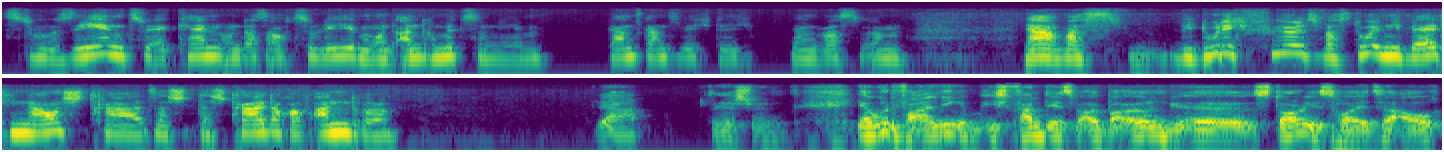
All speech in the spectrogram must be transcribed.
zu sehen, zu erkennen und das auch zu leben und andere mitzunehmen. Ganz, ganz wichtig. Denn was, ähm, ja, was, wie du dich fühlst, was du in die Welt hinausstrahlst, das, das strahlt auch auf andere. Ja, sehr schön. Ja gut, vor allen Dingen, ich fand jetzt bei euren äh, Stories heute auch,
